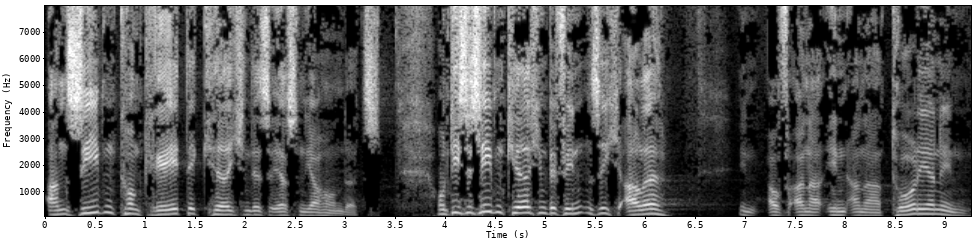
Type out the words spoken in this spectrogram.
an sieben konkrete Kirchen des ersten Jahrhunderts. Und diese sieben Kirchen befinden sich alle in, auf, in Anatolien, in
